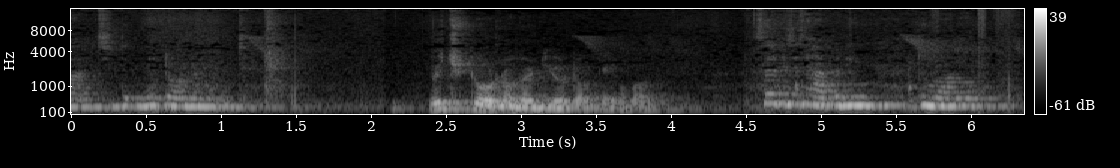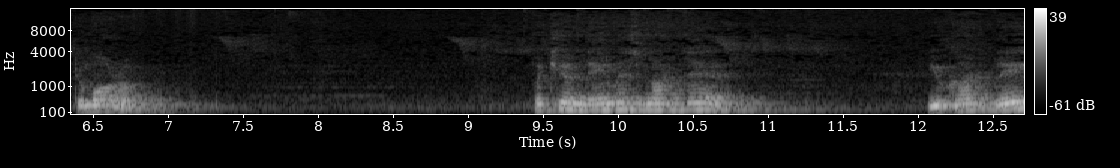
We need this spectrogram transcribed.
match in the tournament. Which tournament you're talking about? Sir, this is happening tomorrow. Tomorrow. But your name is not there. You can't play.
